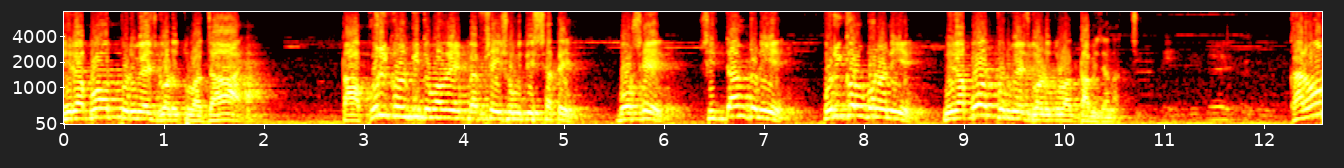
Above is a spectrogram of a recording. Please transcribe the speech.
নিরাপদ পরিবেশ গড়ে তোলা যায়, তা পরিকল্পিতভাবে ব্যবসায়ী সমিতির সাথে বসে সিদ্ধান্ত নিয়ে, পরিকল্পনা নিয়ে নিরাপদ পরিবেশ গড়ে তোলার দাবি জানাচ্ছি। কারণ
